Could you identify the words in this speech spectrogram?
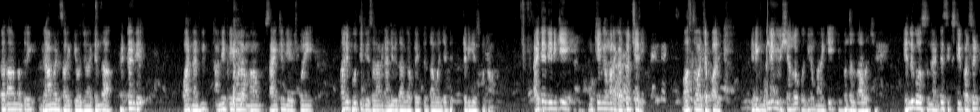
ప్రధానమంత్రి గ్రామీణ సడక్ యోజన కింద పెట్టండి. వాటిని అన్ని అన్నింటినీ కూడా మనం శాంక్షన్ చేయించుకొని పని పూర్తి చేసేదానికి అన్ని విధాలుగా ప్రయత్నిద్దామని చెప్పి తెలియజేసుకుంటాం. అయితే దీనికి ముఖ్యంగా మనకు అడ్డొచ్చేది వాస్తవం చెప్పాలి. దీనికి బిల్డింగ్ విషయంలో కొద్దిగా మనకి ఇబ్బందులు రావచ్చు. ఎందుకు వస్తుందంటే సిక్స్టీ పర్సెంట్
